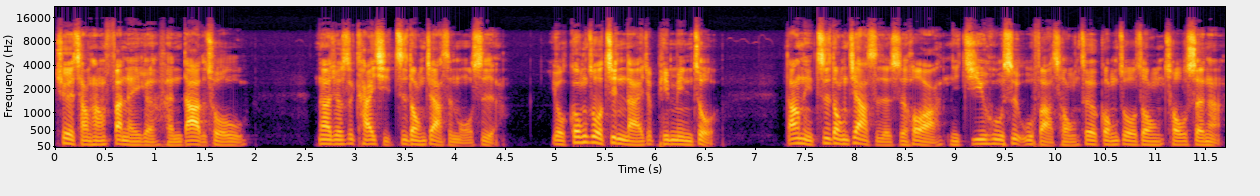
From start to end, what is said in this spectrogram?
却常常犯了一个很大的错误，那就是开启自动驾驶模式啊。有工作进来就拼命做。当你自动驾驶的时候啊，你几乎是无法从这个工作中抽身啊，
